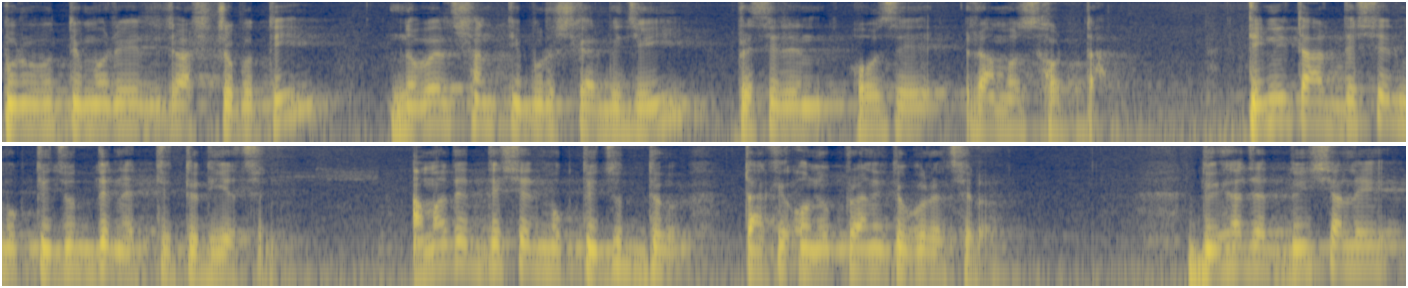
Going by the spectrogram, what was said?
পূর্ব তিমোরের রাষ্ট্রপতি, নোবেল শান্তি পুরস্কার বিজয়ী প্রেসিডেন্ট হোসে রামস হর্তা। তিনি তার দেশের মুক্তিযুদ্ধে নেতৃত্ব দিয়েছেন। আমাদের দেশের মুক্তিযুদ্ধ তাকে অনুপ্রাণিত করেছিল। দুই হাজার দুই সালে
